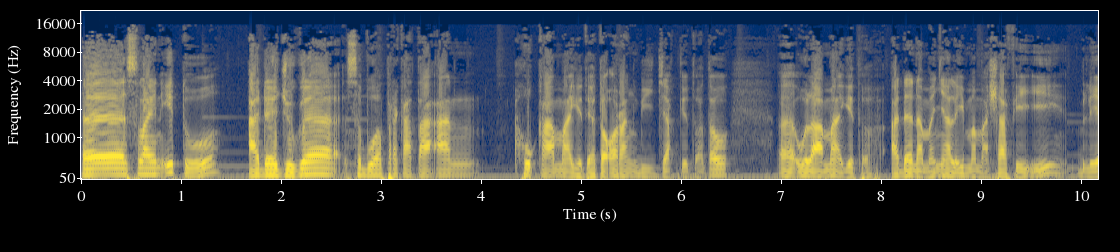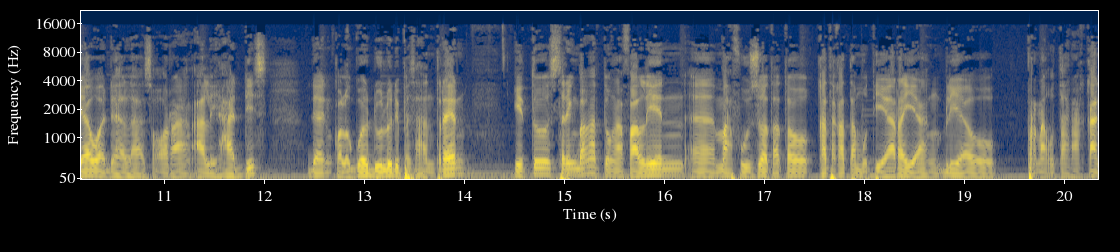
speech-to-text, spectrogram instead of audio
uh, selain itu ada juga sebuah perkataan hukama gitu ya, atau orang bijak gitu atau uh, ulama gitu. Ada namanya Al Imam Syafi'i, beliau adalah seorang ahli hadis dan kalau gue dulu di pesantren itu sering banget tuh ngafalin uh, mahfuzot atau kata-kata mutiara yang beliau pernah utarakan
